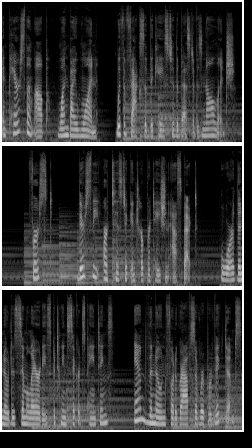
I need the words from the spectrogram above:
and pairs them up one by one with the facts of the case to the best of his knowledge. First, there's the artistic interpretation aspect, or the noted similarities between Sickert's paintings and the known photographs of Ripper victims,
